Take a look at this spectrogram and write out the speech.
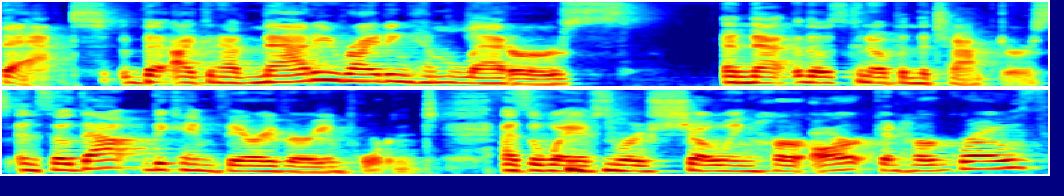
that. That I can have Maddie writing him letters and that those can open the chapters. And so that became very, very important as a way of sort of showing her arc and her growth.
